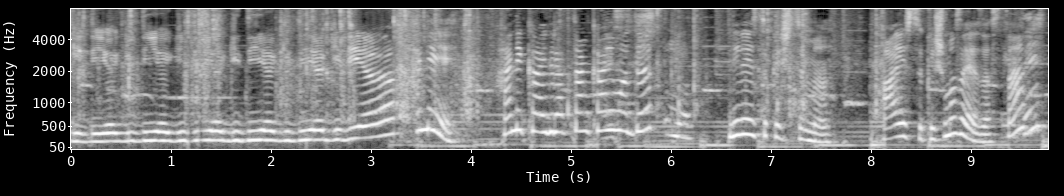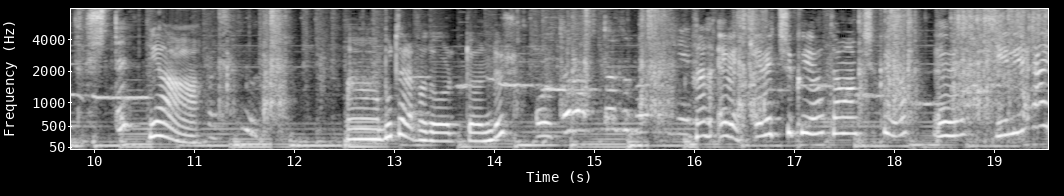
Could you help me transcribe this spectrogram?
Gidiyor, gidiyor, gidiyor, gidiyor, gidiyor, gidiyor. Hani? Hani kaydıraktan kaymadı? Mı? Nereye sıkıştı mı? Hayır sıkışmaz Ayaz Aslan. Evet işte. Ya. Baksana. Aa, bu tarafa doğru döndür. O tarafta da böyle geliyor. Hah, evet, evet çıkıyor. Tamam çıkıyor. Evet, geliyor. Ay,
